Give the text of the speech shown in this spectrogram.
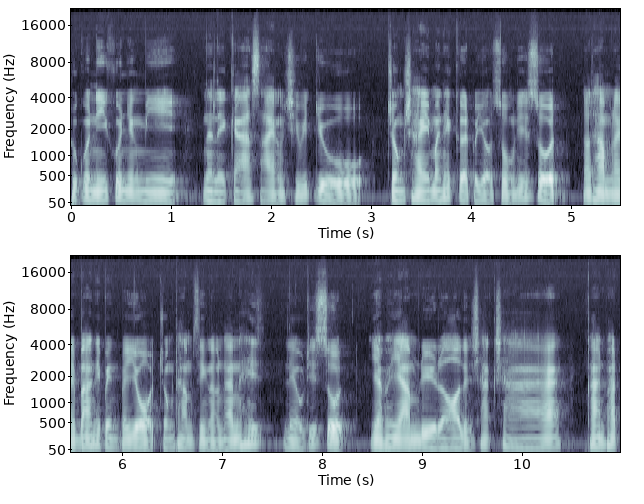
ทุกวันนี้คุณยังมีนาฬิกาทรายของชีวิตอยู่ จงใช้มันให้เกิดประโยชน์สูงที่สุด เราทำอะไรบ้างที่เป็นประโยชน์ จงทำสิ่งเหล่านั้นให้เร็วที่สุด อย่าพยายามรีรอหรือชักช้า การผัด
